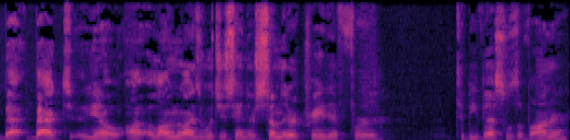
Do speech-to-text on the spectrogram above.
back back to you know along the lines of what you're saying there's some that are created for to be vessels of honor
